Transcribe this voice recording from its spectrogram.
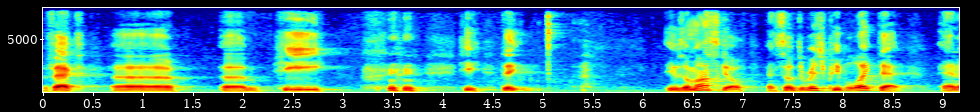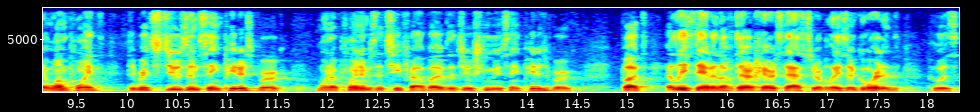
In fact, uh, um, he he they, he was a Moscow, and so the rich people liked that. And at one point, the rich Jews in St. Petersburg want to appoint him as the chief rabbi of the Jewish community of St. Petersburg. But at least they had enough there to ask Rabbi Eliezer Gordon, who was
